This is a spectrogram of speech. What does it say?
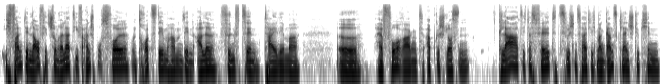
Ich fand den Lauf jetzt schon relativ anspruchsvoll und trotzdem haben den alle 15 Teilnehmer äh, hervorragend abgeschlossen. Klar hat sich das Feld zwischenzeitlich mal ein ganz kleines Stückchen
